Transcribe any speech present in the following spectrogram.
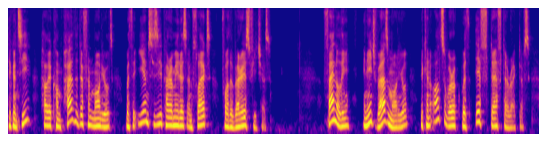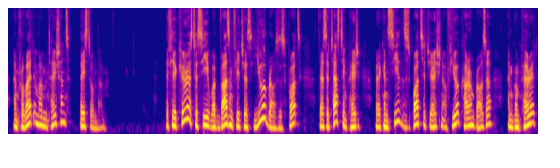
you can see how I compile the different modules with the EMCC parameters and flags for the various features. Finally, in each WASM module, you can also work with if-def directives and provide implementations based on them. If you're curious to see what WASM features your browser supports, there's a testing page where you can see the support situation of your current browser and compare it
